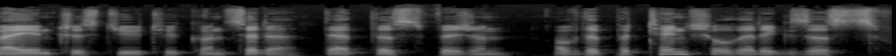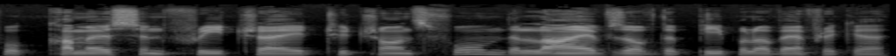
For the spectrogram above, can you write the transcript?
may interest you to consider that this vision of the potential that exists for commerce and free trade to transform the lives of the people of Africa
